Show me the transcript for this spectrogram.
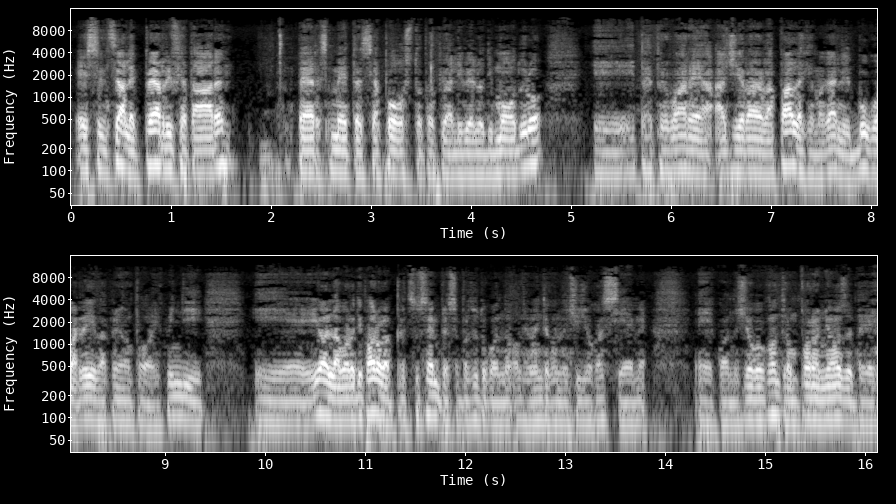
è essenziale per rifiatare per mettersi a posto proprio a livello di modulo e per provare a, a girare la palla che magari il buco arriva prima o poi. Quindi e io il lavoro di Paolo lo apprezzo sempre, soprattutto quando, ovviamente quando ci gioco assieme. E quando ci gioco contro è un po' rognoso perché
